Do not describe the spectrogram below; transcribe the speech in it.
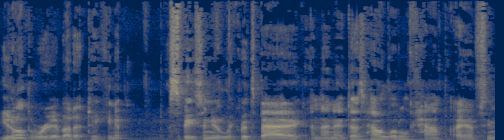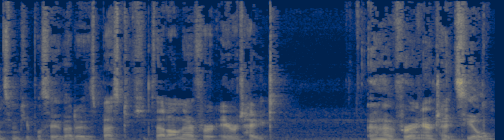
You don't have to worry about it taking up space in your liquids bag. And then it does have a little cap. I have seen some people say that it is best to keep that on there for airtight, uh, for an airtight seal.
